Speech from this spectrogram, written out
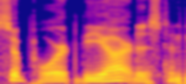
Support the artist.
